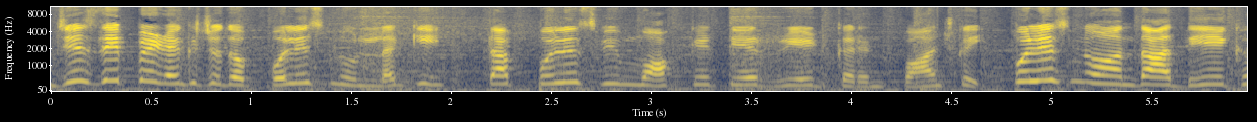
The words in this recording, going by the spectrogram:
ਜਿਸ ਦੀ ਭਿੜਕ ਜਦੋਂ ਪੁਲਿਸ ਨੂੰ ਲੱਗੀ, ਤਾਂ ਪੁਲਿਸ ਵੀ ਮੌਕੇ ਤੇ ਰੇਡ ਕਰਨ ਪਹੁੰਚ ਗਈ। ਪੁਲਿਸ ਨੂੰ ਆਂਦਾ ਦੇਖ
